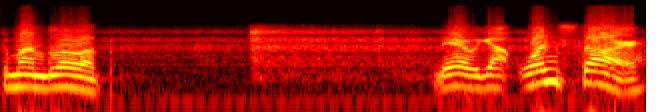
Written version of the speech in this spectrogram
Come on, blow up. There, we got one star.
